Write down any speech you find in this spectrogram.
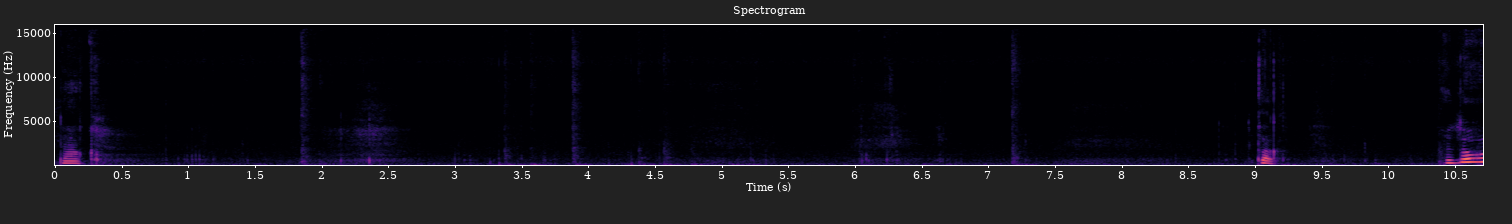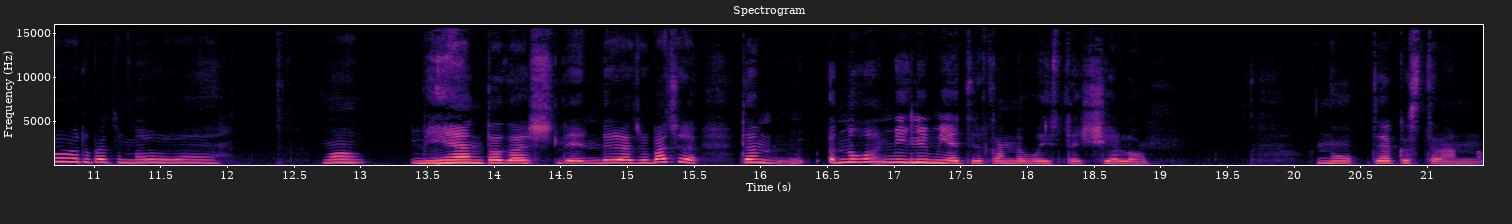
Так. Ми вже момента дошли. Ребята, ви бачили, там одного міліметрика не вистачило. Ну, це якось странно.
